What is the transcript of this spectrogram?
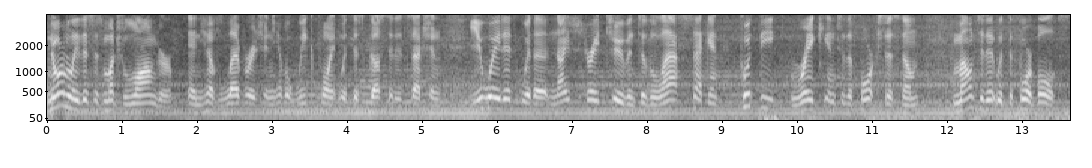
Normally this is much longer and you have leverage and you have a weak point with this gusseted section. You waited with a nice straight tube until the last second, put the rake into the fork system, mounted it with the four bolts.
